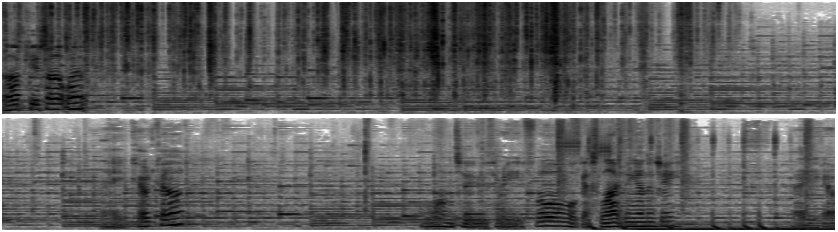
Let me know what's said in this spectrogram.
Arceus artwork. A code card. One, two, three, four. We'll guess lightning energy. There you go.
